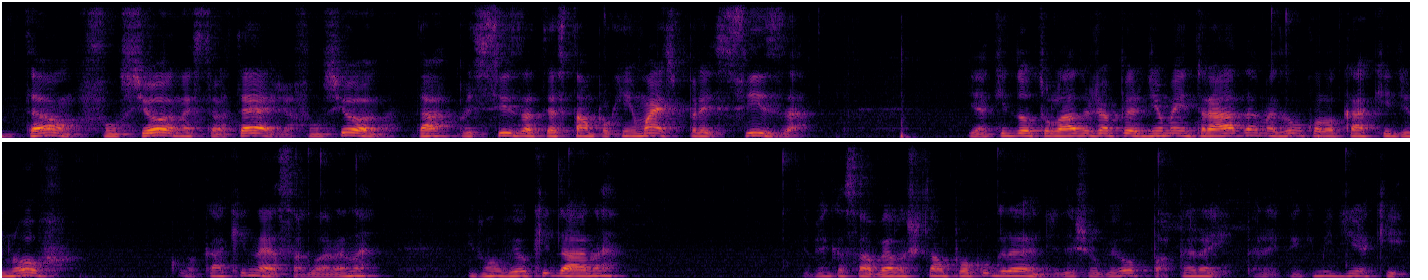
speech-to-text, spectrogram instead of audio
Então, funciona a estratégia? Funciona, tá? Precisa testar um pouquinho mais? Precisa. E aqui do outro lado eu já perdi uma entrada, mas vamos colocar aqui de novo colocar aqui nessa agora, né? E vamos ver o que dá, né? Se bem que essa vela está um pouco grande. Deixa eu ver. Opa, peraí, peraí, tem que medir aqui.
